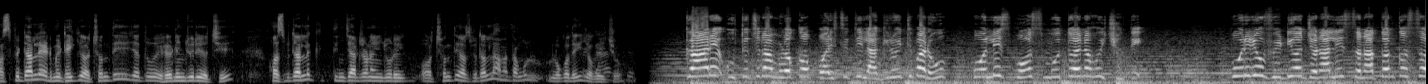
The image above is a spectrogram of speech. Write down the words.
ହସ୍ପିଟାଲରେ ଆଡ଼ମିଟ୍ ହେଇକି ଅଛନ୍ତି ଯେହେତୁ ହେଡ୍ ଇଞ୍ଜୁରି ଅଛି ହସ୍ପିଟାଲରେ ତିନି ଚାରି ଜଣ ଇଞ୍ଜୁରି ଅଛନ୍ତି ହସ୍ପିଟାଲରେ ଆମେ ତାଙ୍କୁ ଲୋକ ଦେଇକି ଜଗେଇଛୁ ଗାଁରେ ଉତ୍ତେଜନାମୂଳକ ପରିସ୍ଥିତି ଲାଗି ରହିଥିବାରୁ ପୋଲିସ ଫୋର୍ସ ମୁତୟନ ହୋଇଛନ୍ତି ପୁରୀରୁ ଭିଡିଓ ଜର୍ଣ୍ଣାଲିଷ୍ଟ ସନାତନଙ୍କ ସହ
